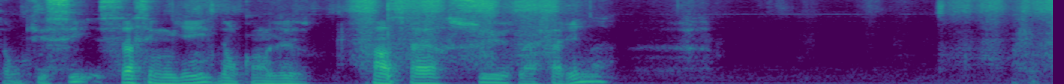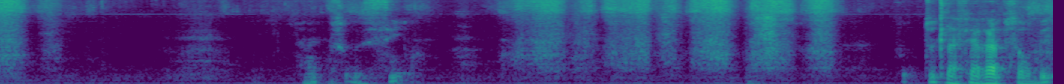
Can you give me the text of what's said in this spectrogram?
Donc ici, ça c'est mouillé, donc on le transfère sur la farine. Même chose ici. faut toute la faire absorber.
